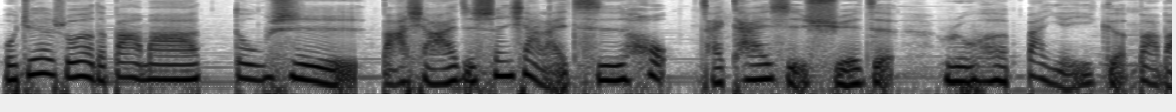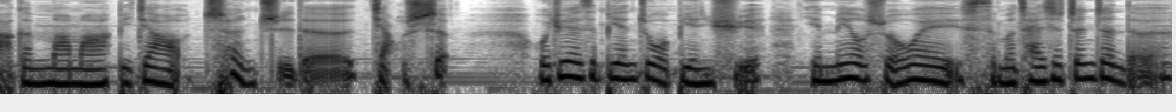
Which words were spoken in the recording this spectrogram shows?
我觉得所有的爸妈都是把小孩子生下来之后，才开始学着如何扮演一个爸爸跟妈妈比较称职的角色。我觉得是边做边学，也没有所谓什么才是真正的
